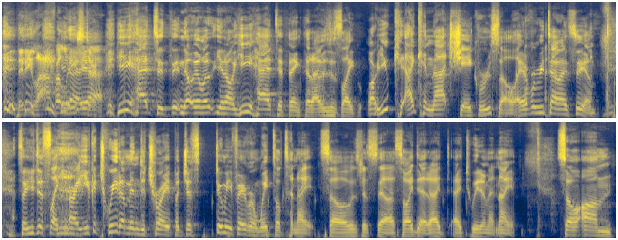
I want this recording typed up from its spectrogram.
Did he laugh at yeah, least, or- Yeah, he had to. Th- no, it was you know he had to think that I was just like, "Are you? ki- I cannot shake Russo every time I see him." so he just like, "All right, you could tweet him in Detroit, but just do me a favor and wait till tonight." So it was just, uh, so I did. I I tweeted him at night. So um.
